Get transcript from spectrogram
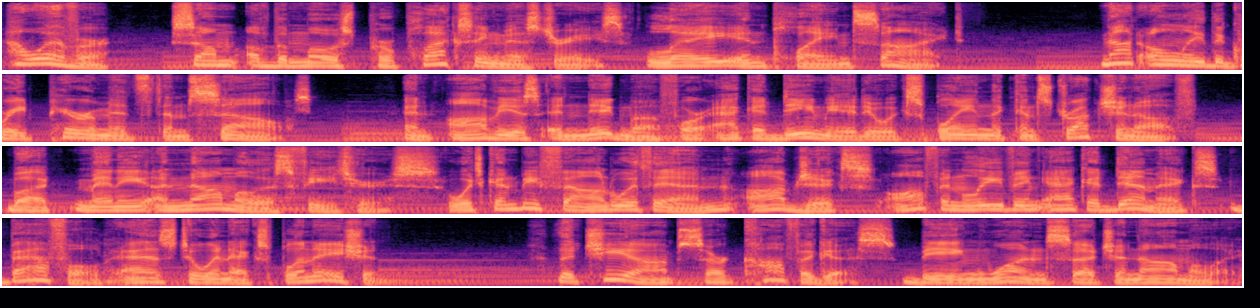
However, some of the most perplexing mysteries lay in plain sight. Not only the Great Pyramids themselves, an obvious enigma for academia to explain the construction of, but many anomalous features which can be found within objects often leaving academics baffled as to an explanation. The Cheops sarcophagus being one such anomaly.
